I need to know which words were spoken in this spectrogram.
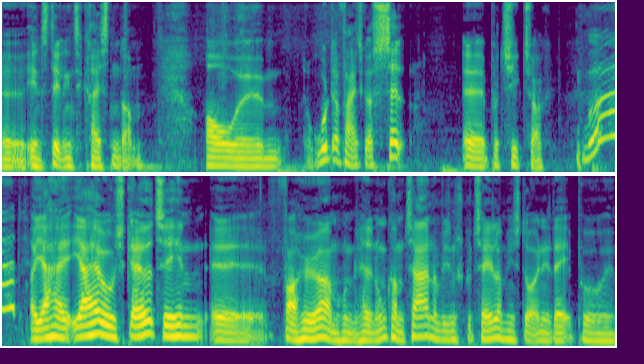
øh, indstilling til kristendommen. Og øh, Ruth er faktisk også selv øh, på TikTok. What? Og jeg har, jeg har jo skrevet til hende øh, for at høre, om hun havde nogle kommentarer, når vi nu skulle tale om historien i dag på, øh,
